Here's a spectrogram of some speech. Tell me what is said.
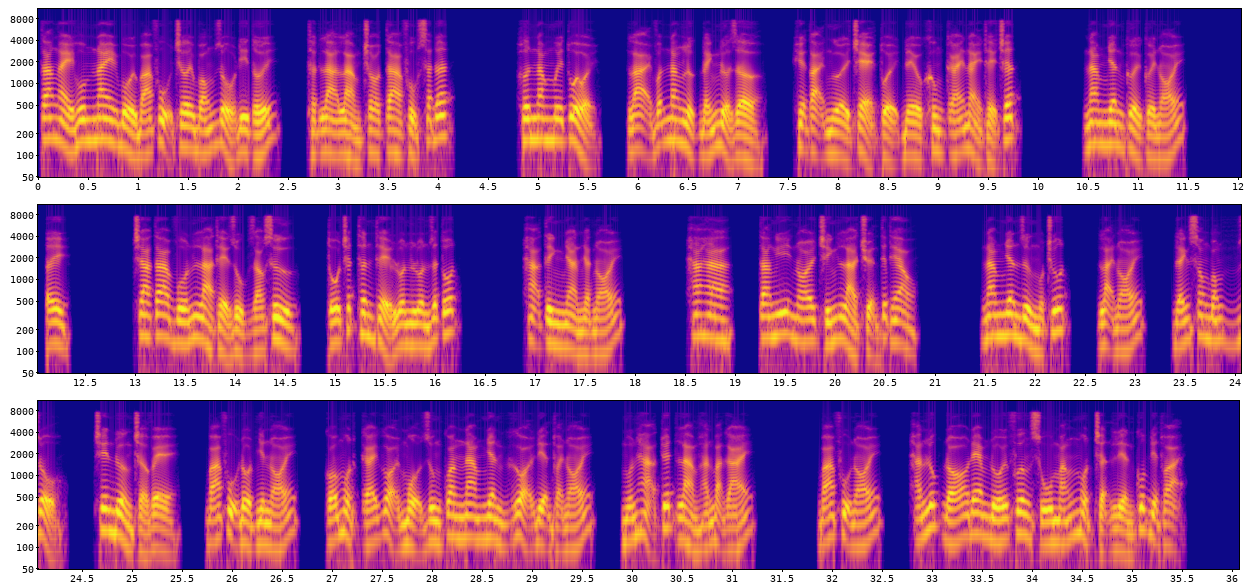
ta ngày hôm nay bồi bá phụ chơi bóng rổ đi tới, thật là làm cho ta phục sát đất. Hơn 50 tuổi, lại vẫn năng lực đánh nửa giờ, hiện tại người trẻ tuổi đều không cái này thể chất. Nam nhân cười cười nói. Ê! Cha ta vốn là thể dục giáo sư, tố chất thân thể luôn luôn rất tốt. Hạ tình nhàn nhạt nói. Ha ha, ta nghĩ nói chính là chuyện tiếp theo. Nam nhân dừng một chút, lại nói, đánh xong bóng rổ, trên đường trở về, bá phụ đột nhiên nói, có một cái gọi mộ dung quang nam nhân gọi điện thoại nói, muốn hạ tuyết làm hắn bạn gái. Bá phụ nói, hắn lúc đó đem đối phương xú mắng một trận liền cúp điện thoại.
